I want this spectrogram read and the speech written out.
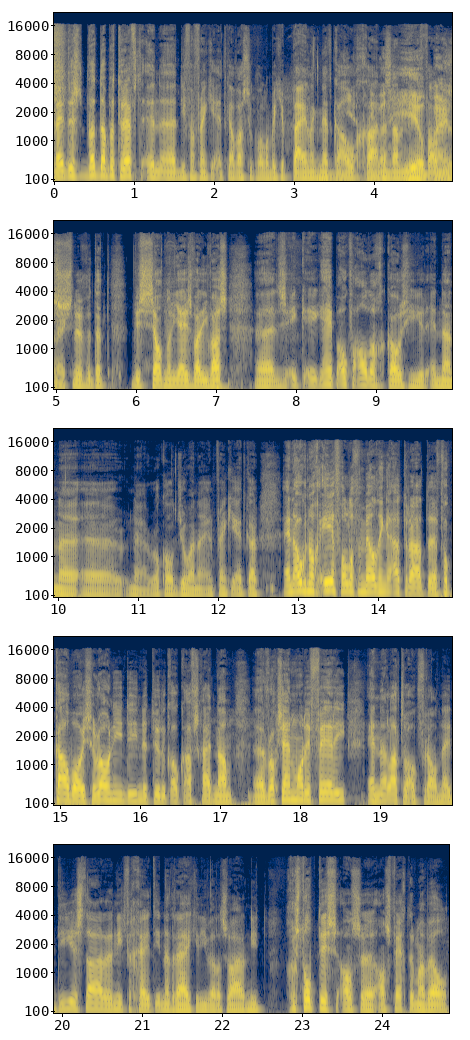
nee, dus wat dat betreft. En eh, die van Frankie Edgar was natuurlijk wel een beetje pijnlijk. Net KO Ja, gegaan. die en dan heel pijnlijk. Snuffen, dat wist zelf nog niet eens waar hij was. Eh, dus ik, ik heb ook voor Aldo gekozen hier. En dan eh nou, Rocco, Joanna en Frankie Edgar. En ook nog eervolle vermeldingen uiteraard voor Cowboy Cerrone. Die natuurlijk ook afscheid nam. Roxanne Modafferi. En laten we ook vooral Nate Diaz daar eh, niet vergeten in het rijtje. Die weliswaar niet gestopt is als, als vechter. Maar wel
